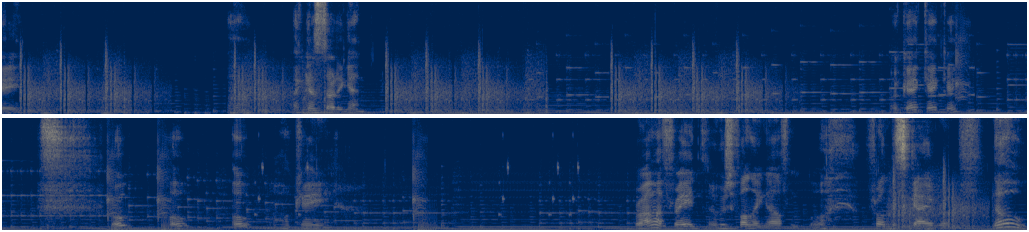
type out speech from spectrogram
Okay. Oh, I can start again? Okay, okay, okay. Oh, oh, oh, okay. Bro, I'm afraid who's falling off from the sky, bro. No!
